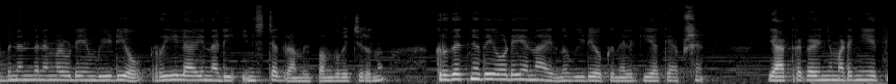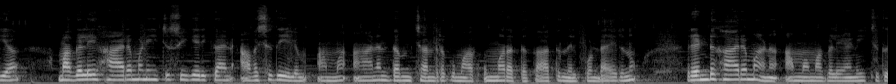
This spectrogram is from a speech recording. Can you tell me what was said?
അഭിനന്ദനങ്ങളുടെയും വീഡിയോ റീലായി നടി ഇൻസ്റ്റാഗ്രാമിൽ പങ്കുവച്ചിരുന്നു. കൃതജ്ഞതയോടെ എന്നായിരുന്നു വീഡിയോക്ക് നൽകിയ ക്യാപ്ഷൻ. യാത്ര കഴിഞ്ഞ് മടങ്ങിയെത്തിയ മകളെ ഹാരമണിയിച്ച് സ്വീകരിക്കാൻ അവശതയിലും അമ്മ ആനന്ദം ചന്ദ്രകുമാർ ഉമ്മറത്ത് കാത്തു നിൽപ്പുണ്ടായിരുന്നു. രണ്ട് ഹാരമാണ് അമ്മ മകളെ അണിയിച്ചത്.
